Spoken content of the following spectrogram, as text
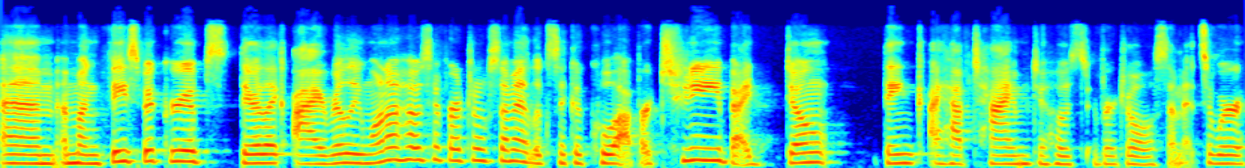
um, among Facebook groups. They're like, I really want to host a virtual summit. It looks like a cool opportunity, but I don't think I have time to host a virtual summit. So we're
